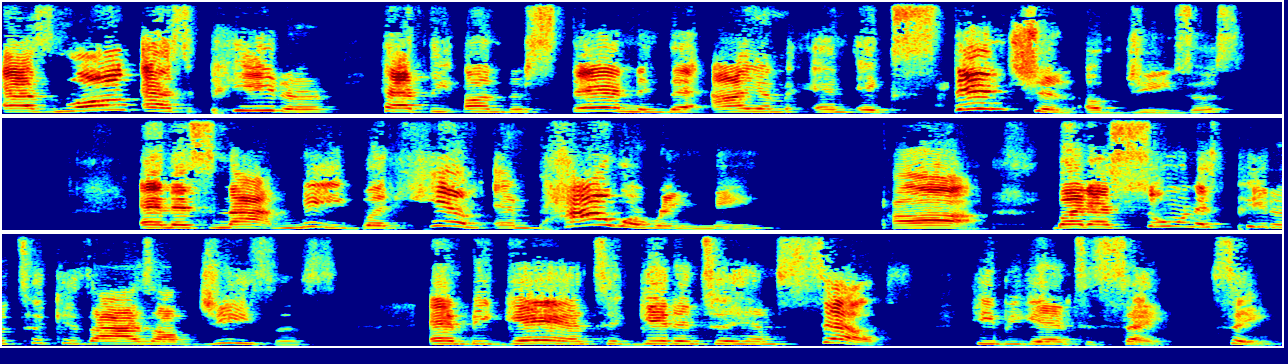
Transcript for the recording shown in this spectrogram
As long as Peter had the understanding that I am an extension of Jesus, and it's not me, but him empowering me. Ah, but as soon as Peter took his eyes off Jesus and began to get into himself, he began to sink. sink.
